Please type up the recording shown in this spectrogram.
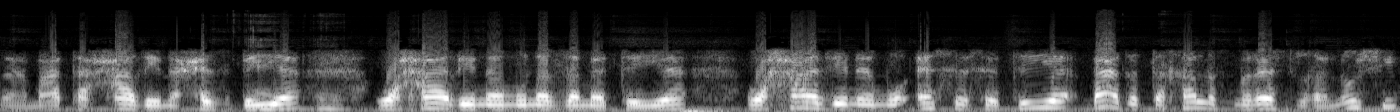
معناتها حاضنة حزبية إيه، إيه. وحاضنة منظماتية وحاضنة مؤسساتية بعد التخلص من رئيس الغنوشي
